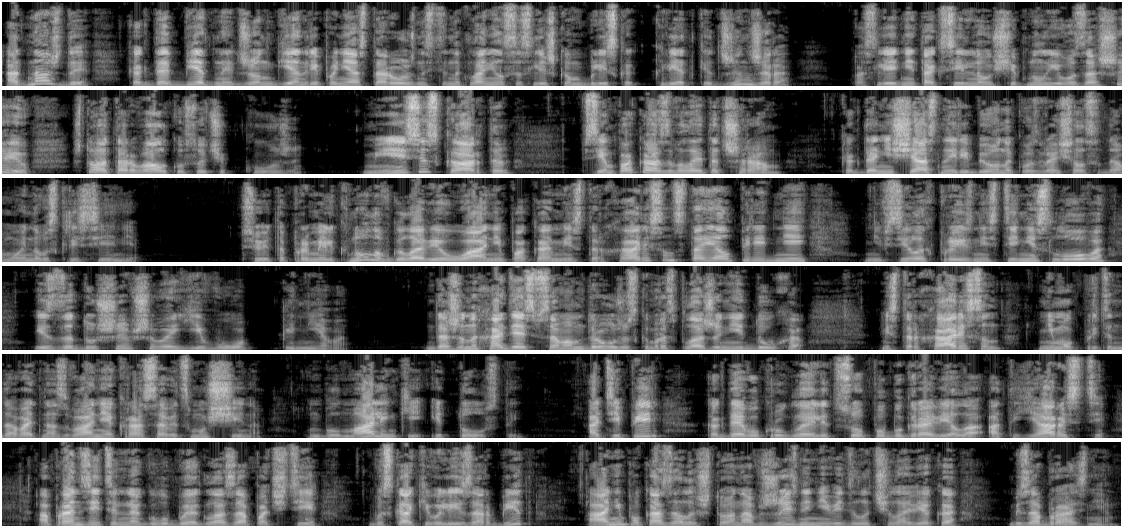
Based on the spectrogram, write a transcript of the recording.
Однажды, когда бедный Джон Генри по неосторожности наклонился слишком близко к клетке Джинджера, последний так сильно ущипнул его за шею, что оторвал кусочек кожи. Миссис Картер всем показывала этот шрам, когда несчастный ребенок возвращался домой на воскресенье. Все это промелькнуло в голове у Ани, пока мистер Харрисон стоял перед ней, не в силах произнести ни слова из-за душившего его гнева. Даже находясь в самом дружеском расположении духа, мистер Харрисон не мог претендовать на звание «красавец-мужчина». Он был маленький и толстый. А теперь, когда его круглое лицо побагровело от ярости, а пронзительные голубые глаза почти выскакивали из орбит, Ане показалось, что она в жизни не видела человека безобразнее.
